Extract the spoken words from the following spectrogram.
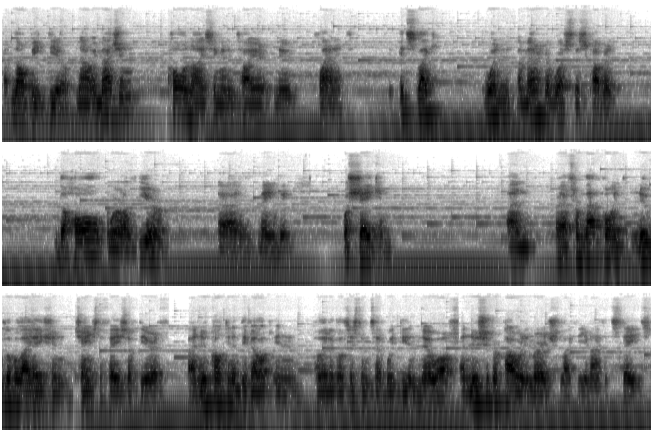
but no big deal. Now imagine colonizing an entire new planet it's like when America was discovered, the whole world, Europe uh, mainly, was shaken. And uh, from that point, new globalization changed the face of the earth. A new continent developed in political systems that we didn't know of. A new superpower emerged, like the United States.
